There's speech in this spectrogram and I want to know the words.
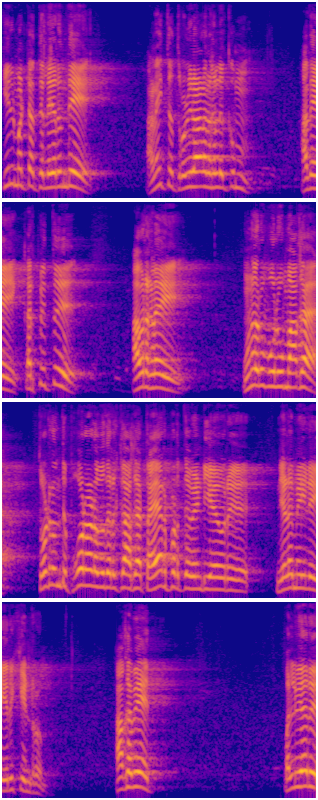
கீழ்மட்டத்திலிருந்தே அனைத்து தொழிலாளர்களுக்கும் அதை கற்பித்து அவர்களை உணர்வுபூர்வமாக தொடர்ந்து போராடுவதற்காக தயார்படுத்த வேண்டிய ஒரு நிலைமையிலே இருக்கின்றோம். ஆகவே பல்வேறு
